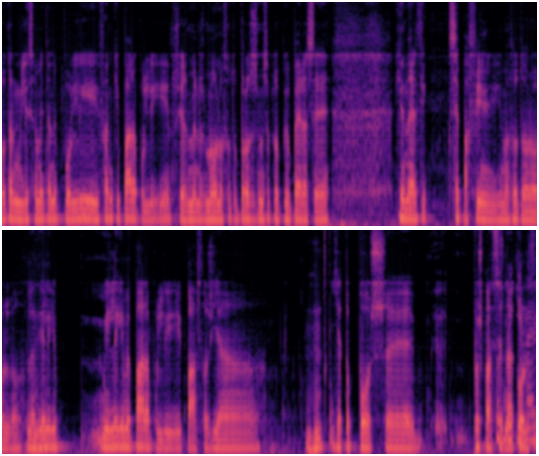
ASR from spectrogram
όταν μιλήσαμε ήταν πολύ, φάνηκε πάρα πολύ ενθουσιασμένος με όλο αυτό το process μέσα από το οποίο πέρασε για να έρθει σε επαφή με αυτό το ρόλο δηλαδή Μμμ. έλεγε, μίλαγε με πάρα πολύ πάθος για, Μμμ. για το πώς ε, προσπάθησε Πώς να μπήκε ακολουθήσει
